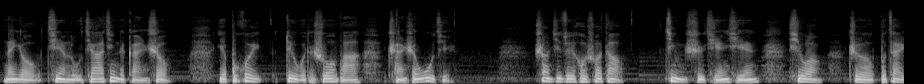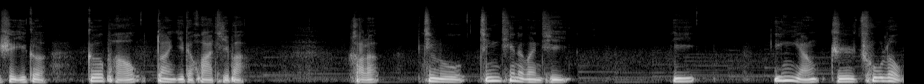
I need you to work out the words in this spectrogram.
能有渐入佳境的感受，也不会对我的说法产生误解。上集最后说到尽释前嫌，希望这不再是一个割袍断义的话题吧。好了，进入今天的问题：一、阴阳之出漏。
